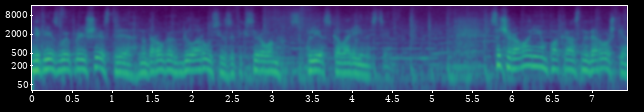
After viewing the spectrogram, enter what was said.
Нетрезвое происшествие. На дорогах Беларуси зафиксирован всплеск аварийности. С очарованием по красной дорожке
